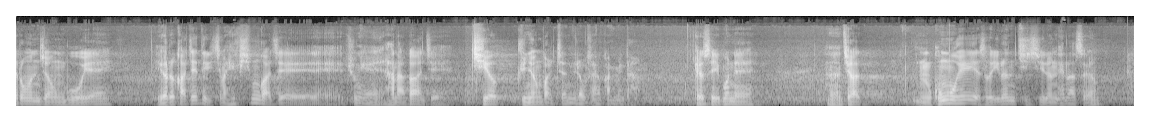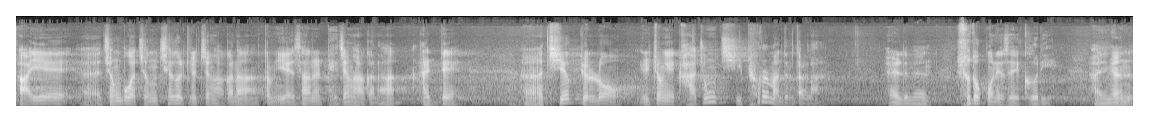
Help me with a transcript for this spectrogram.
새로운 정부의 여러 과제들이 있지만 핵심 과제 중에 하나가 이제 지역 균형 발전이라고 생각합니다. 그래서 이번에 어, 제가 음, 국무회의에서 이런 지시를 해놨어요. 아예 에, 정부가 정책을 결정하거나 또는 예산을 배정하거나 할때 어, 지역별로 일종의 가중치 표를 만들어 달라. 예를 들면 수도권에서의 거리 아니면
